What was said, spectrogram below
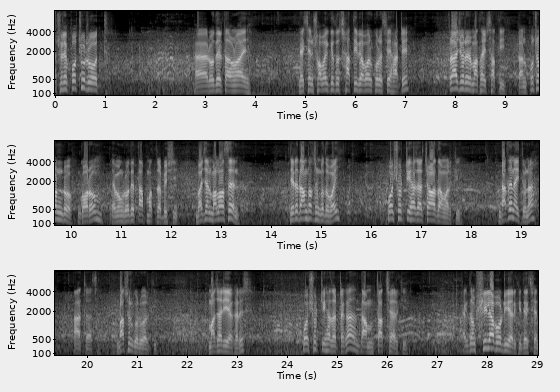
আসলে প্রচুর রোদ। রোদের তাড়নায় দেখছেন, সবাইকে তো ছাতি ব্যবহার করেছে হাটে। প্রায় জোরের মাথায় ছাতি, কারণ প্রচণ্ড গরম এবং রোদের তাপমাত্রা বেশি। ভাইজান, ভালো আছেন? এটা দাম চাচ্ছেন কত ভাই? পঁয়ষট্টি হাজার চাওয়া দাম আর কি। দাঁতে নাই তো না? আচ্ছা আচ্ছা। বাছুর গরু আর কি। মাঝারি আকারের। পঁয়ষট্টি হাজার টাকা দাম চাচ্ছে আর কি। একদম শিলা বডি আর কি, দেখছেন।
